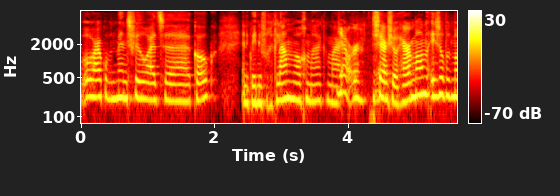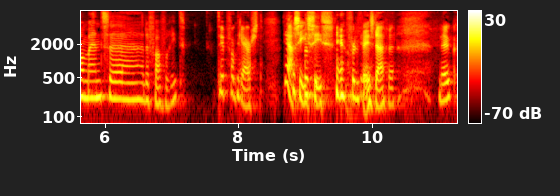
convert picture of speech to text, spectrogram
waar ik op het moment veel uit kook. En ik weet niet of we reclame mogen maken, maar ja, hoor. Sergio ja. Herman is op het moment de favoriet. Tip van kerst. Ja, precies. precies. Ja, voor de feestdagen. Leuk.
